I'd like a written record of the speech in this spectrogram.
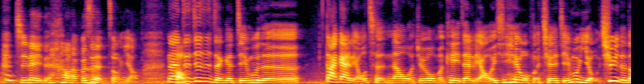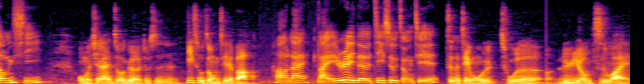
之类的，好吧，不是很重要。那好这就是整个节目的大概流程。那我觉得我们可以再聊一些我们觉得节目有趣的东西。我们先来做个就是技术总结吧。好，来百瑞的技术总结。这个节目除了呃旅游之外，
